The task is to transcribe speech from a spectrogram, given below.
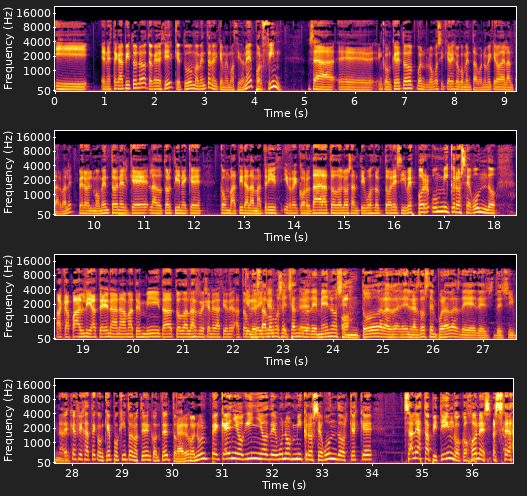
Y en este capítulo tengo que decir que tuvo un momento en el que me emocioné, por fin. O sea, eh, en concreto, bueno, luego si queréis lo comentamos, no me quiero adelantar, ¿vale? Pero el momento en el que la doctor tiene que combatir a la matriz y recordar a todos los antiguos doctores y ves por un microsegundo a Capaldi, a Tenan, a Matt Smith, a todas las regeneraciones, a Tom que lo Baker, estábamos echando eh, de menos oh. en todas las, en las dos temporadas de, de, de. Es que fíjate con qué poquito nos tienen contentos. Claro. Con un pequeño guiño de unos microsegundos, que es que sale hasta Pitingo, cojones. O sea,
